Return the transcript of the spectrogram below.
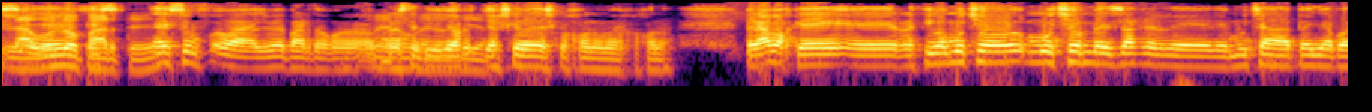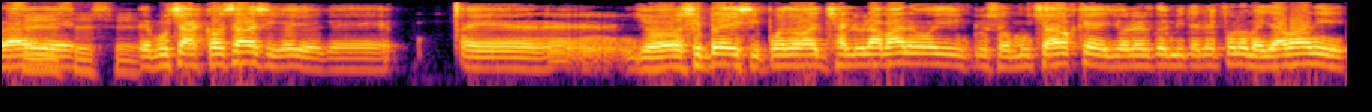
la voz lo parte. ¿eh? Es, un, bueno, yo me parto con, con este tío. Yo, tío. yo es que me descojono, me descojono. Pero vamos, que eh, recibo mucho, muchos mensajes de, de mucha peña por ahí, de, Sí, sí, sí. de muchas cosas y oye, que eh, yo siempre, si puedo echarle una mano, e incluso muchos que yo les doy mi teléfono, me llaman y,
